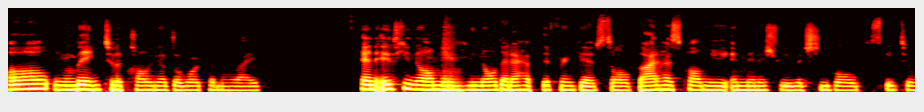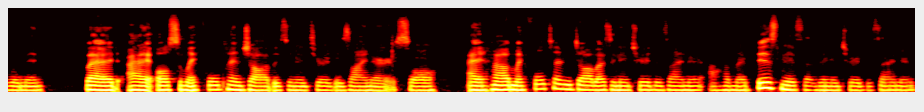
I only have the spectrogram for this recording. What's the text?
all linked to the calling of the Lord for my life. And if you know me, you know that I have different gifts. So God has called me in ministry, which He will speak to women. But I also my full time job is an interior designer. So I have my full time job as an interior designer. I have my business as an interior designer.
